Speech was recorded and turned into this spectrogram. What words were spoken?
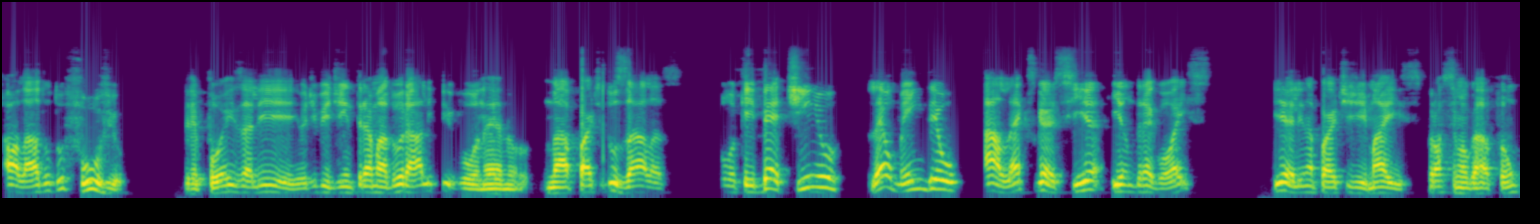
ao lado do Fúvio. Depois ali eu dividi entre armador, ala e pivô, né? No, na parte dos alas, coloquei Betinho, Léo Mendel, Alex Garcia e André Góes. E ali na parte mais próxima ao garrafão,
